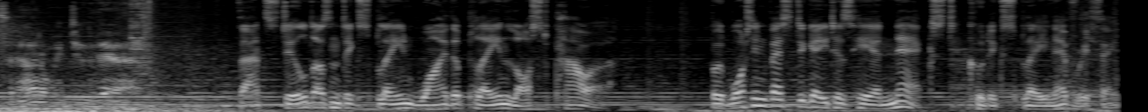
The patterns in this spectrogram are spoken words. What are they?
So how do we do that? That still doesn't explain why the plane lost power. But what investigators hear next could explain everything.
